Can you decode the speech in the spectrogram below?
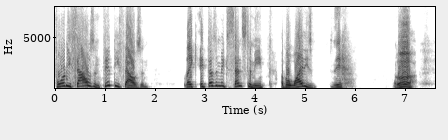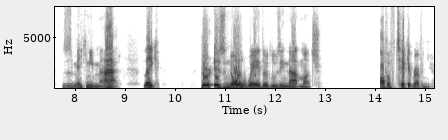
40,000, 50,000. Like it doesn't make sense to me about why these. Eh, ugh, this is making me mad. Like there is no way they're losing that much off of ticket revenue.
